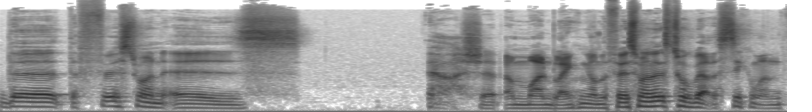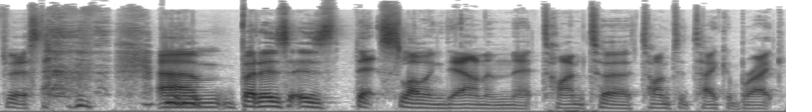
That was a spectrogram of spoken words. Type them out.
the the first one is oh shit, I'm mind blanking on the first one. Let's talk about the second one first. um, but is is that slowing down and that time to time to take a break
